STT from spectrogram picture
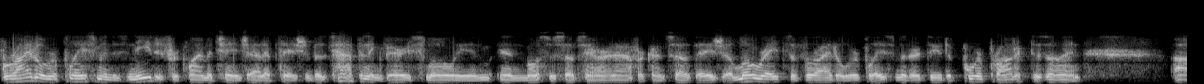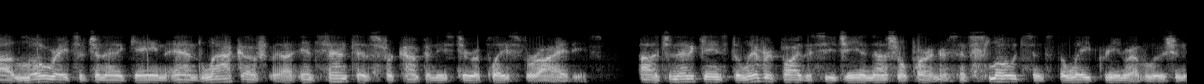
varietal replacement is needed for climate change adaptation, but it's happening very slowly in, in most of sub-Saharan Africa and South Asia. Low rates of varietal replacement are due to poor product design, uh, low rates of genetic gain, and lack of uh, incentives for companies to replace varieties uh, genetic gains delivered by the CG and national partners have slowed since the late Green Revolution,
